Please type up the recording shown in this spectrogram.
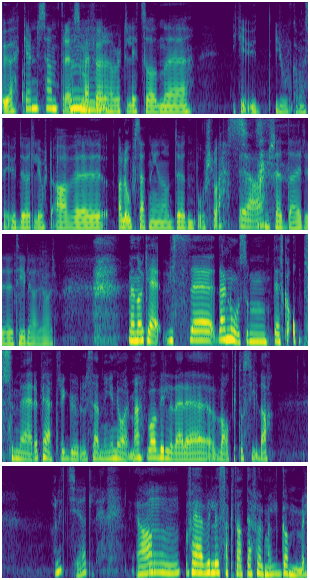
Økernsenteret, som jeg Mm. føler har blitt litt sånn eh, Ikke ut, jo, kan man si udødeliggjort av eh, alle oppsetningene av Døden på Oslo S, Ja. som skjedde der eh, tidligere i år. Men ok, hvis det er noe som dere skal oppsummere P3 Gull-sendingen i år med, hva ville dere valgt å si da? Det var litt kjedelig. Ja, Mm. For jeg ville sagt at jeg føler meg litt gammel.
